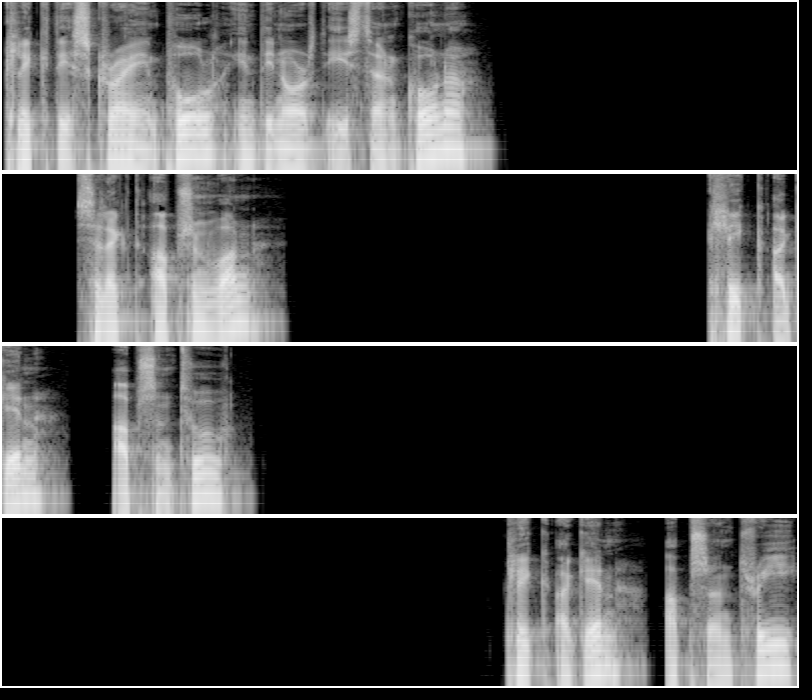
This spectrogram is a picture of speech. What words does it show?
Click the scrying pool in the northeastern corner select option 1, click again option 2, click again option 3,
